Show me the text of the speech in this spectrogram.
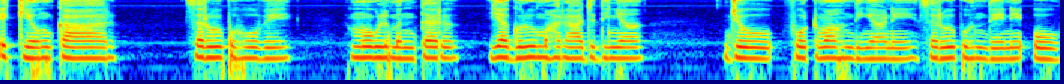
ਇੱਕ ਓੰਕਾਰ ਸਰੂਪ ਹੋਵੇ, ਮੂਲ ਮੰਤਰ ਜਾਂ ਗੁਰੂ ਮਹਾਰਾਜ ਦੀਆਂ ਜੋ ਫੋਟੋਆਂ ਹੁੰਦੀਆਂ ਨੇ, ਸਰੂਪ ਹੁੰਦੇ ਨੇ, ਉਹ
